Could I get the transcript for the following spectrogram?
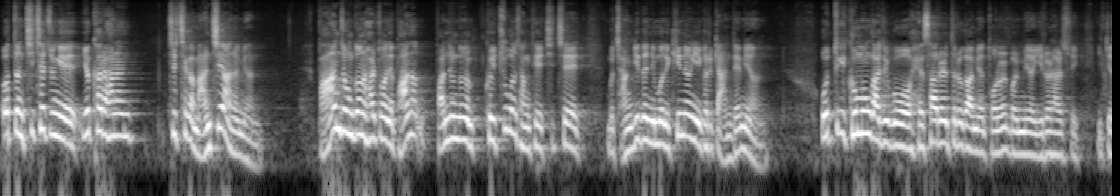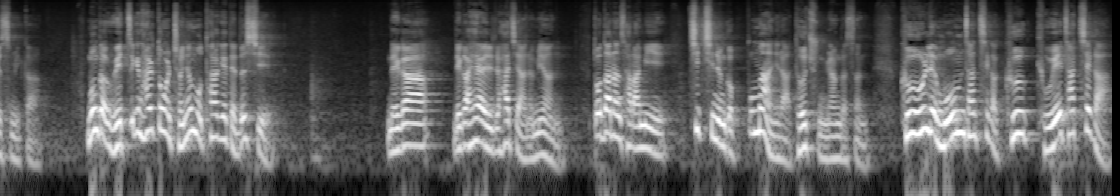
어떤 지체 중에 역할을 하는 지체가 많지 않으면 반 정도는 활동하는데 반, 반 정도는 거의 죽은 상태의 지체, 뭐 장기든지 뭐 기능이 그렇게 안 되면 어떻게 그 몸 가지고 회사를 들어가면 돈을 벌며 일을 할 수 있겠습니까? 뭔가 외적인 활동을 전혀 못하게 되듯이 내가, 내가 해야 할 일을 하지 않으면 또 다른 사람이 지치는 것 뿐만 아니라 더 중요한 것은 그 원래 몸 자체가 그 교회 자체가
